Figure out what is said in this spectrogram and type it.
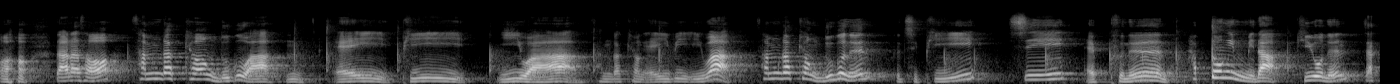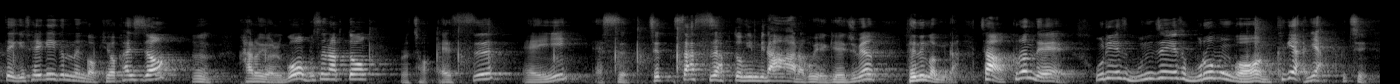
어, 따라서 삼각형 누구와 음, A, B, E와 삼각형 A, B, E와 삼각형 누구는 그치 B, C, F는 합동입니다. 기호는 짝대기 3개 긋는 거 기억하시죠? 응. 가로 열고 무슨 합동? 그렇죠. S, A, S. 즉 사스 합동입니다. 라고 얘기해주면 되는 겁니다. 자, 그런데 우리에서 문제에서 물어본 건 그게 아니야. 그치?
